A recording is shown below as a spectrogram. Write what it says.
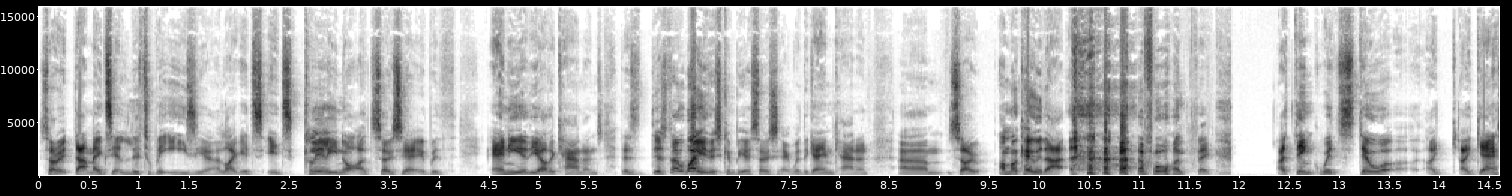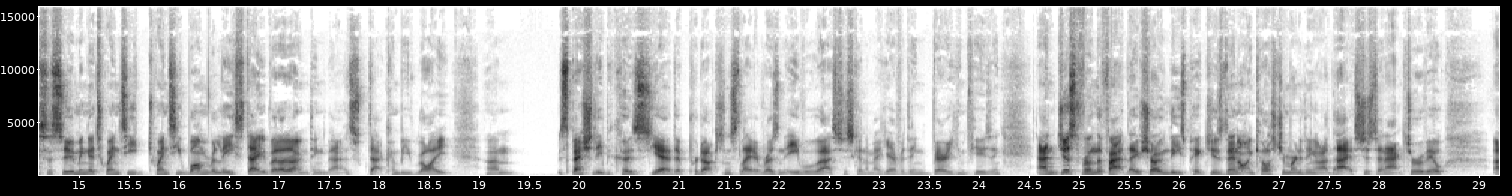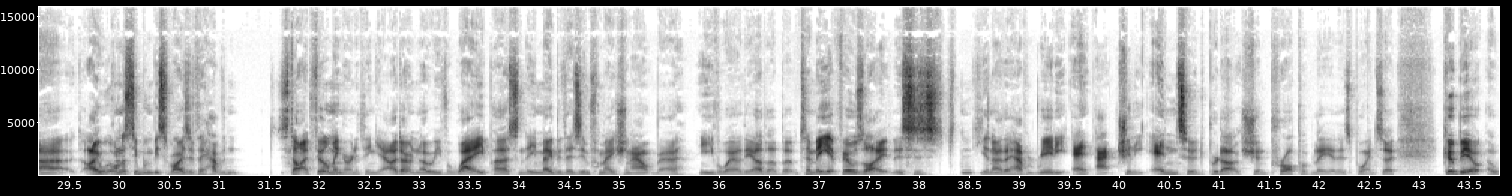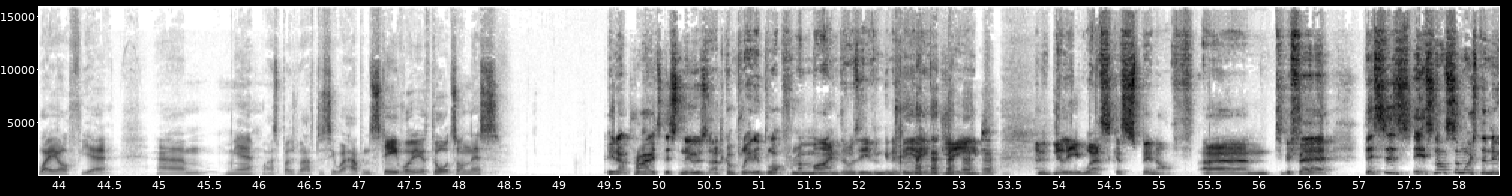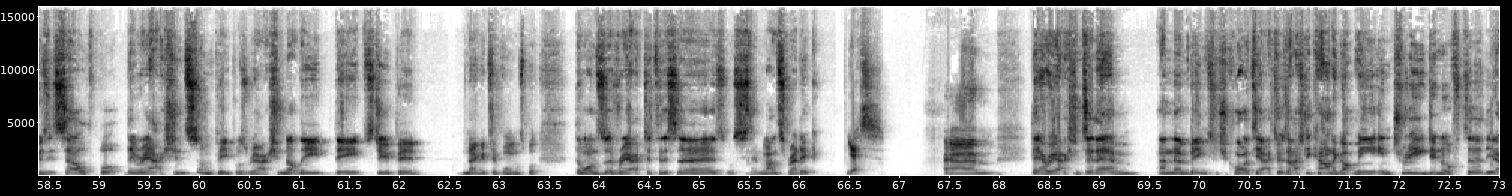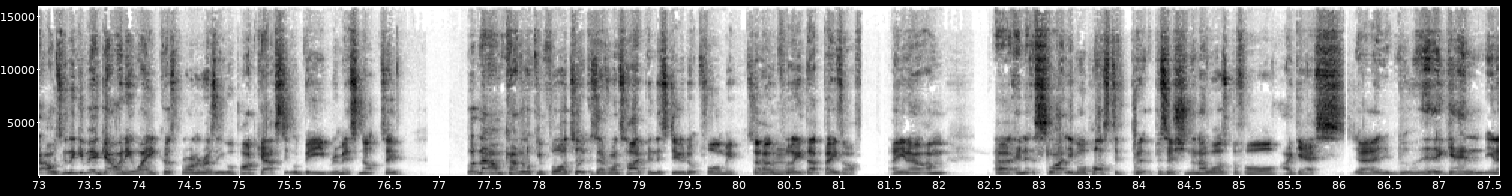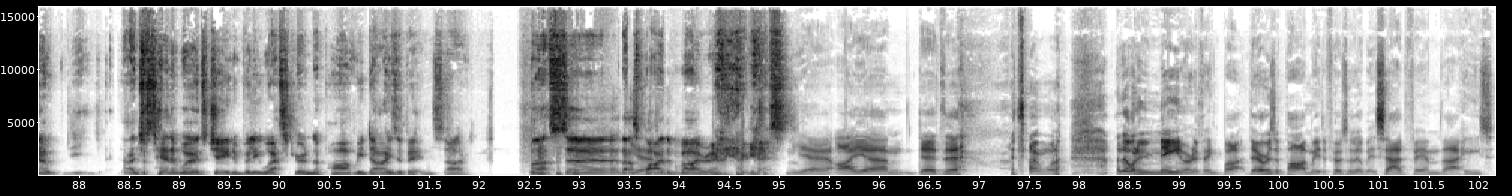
so it, that makes it a little bit easier. Like it's it's clearly not associated with any of the other canons. There's there's no way this can be associated with the game canon. Um, so I'm okay with that for one thing. I think with still, uh, I, I guess, assuming a 2021 release date, but I don't think that's that can be right. Um, especially because, yeah, the production slate of Resident Evil, that's just going to make everything very confusing. And just from the fact they've shown these pictures, they're not in costume or anything like that. It's just an actor reveal. Uh, I honestly wouldn't be surprised if they haven't started filming or anything yet. I don't know either way personally. Maybe there's information out there either way or the other. But to me, it feels like this is you know they haven't really e- actually entered production properly at this point. So could be a, a way off yet. Um, yeah, well, I suppose we'll have to see what happens. Steve, what are your thoughts on this? You know, prior to this news, I'd completely blocked from my mind there was even going to be a Jade and Billy Wesker spin off. Um, to be fair, this is it's not so much the news itself, but the reaction, some people's reaction, not the the stupid negative ones, but the ones that have reacted to this. Uh, what's his name? Lance Reddick. Yes. Um, their reaction to them and them being such a quality actor has actually kind of got me intrigued enough to, you know, I was going to give it a go anyway because we're on a Resident Evil podcast. It would be remiss not to. But now I'm kind of looking forward to it because everyone's hyping this dude up for me. So hopefully that pays off. Uh, you know, I'm uh, in a slightly more positive p- position than I was before, I guess. Uh, again, you know, I just hear the words Jane and Billy Wesker and the part of me dies a bit inside. Well, that's uh, that's Yeah. by the by, really. I guess. Yeah, I um, there's a, I don't want to, I don't want to be mean or anything, but there is a part of me that feels a little bit sad for him that he's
